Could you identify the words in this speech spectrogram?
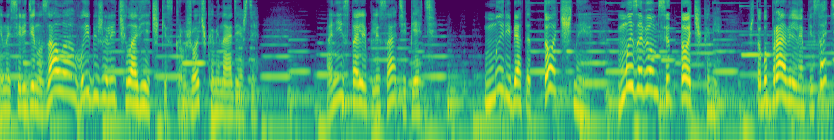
и на середину зала выбежали человечки с кружочками на одежде. Они стали плясать и петь. Мы, ребята, точные, мы зовемся точками. Чтобы правильно писать,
